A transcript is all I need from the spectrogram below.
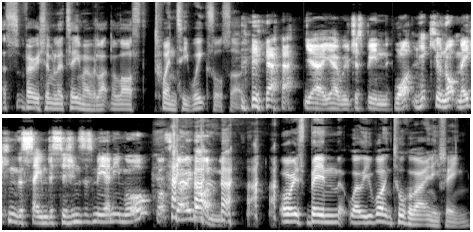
a very similar team over like the last 20 weeks or so. yeah, yeah, yeah. We've just been, what, Nick? You're not making the same decisions as me anymore? What's going on? or it's been, well, you won't talk about anything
